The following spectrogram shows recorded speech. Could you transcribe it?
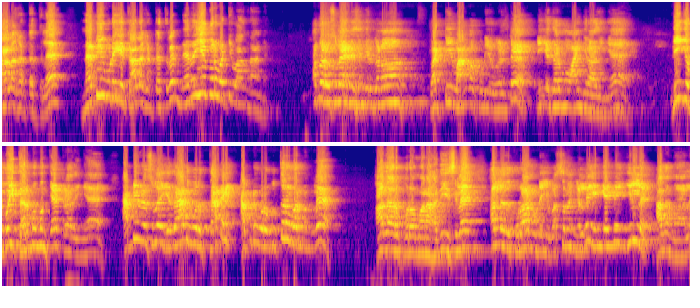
காலகட்டத்துல நபியுடைய காலகட்டத்துல நிறைய பேர் வட்டி வாங்கினாங்க. அப்ப ரசூலா என்ன செஞ்சிருக்கணும்? வட்டி வாங்கக்கூடியவங்கள்ட்ட நீங்க தர்மம் வாங்கிடாதீங்க நீங்க போய் தர்மமும் கேட்டுறாதீங்க அப்படின்னு சொல்ல ஏதாவது ஒரு தடை அப்படி ஒரு உத்தரவு வரணும்ல? ஆதாரபூர்வமான ஹதீஸ்ல அல்லது குரானுடைய வசனங்கள்ல எங்கேயுமே இல்லை. அதனால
